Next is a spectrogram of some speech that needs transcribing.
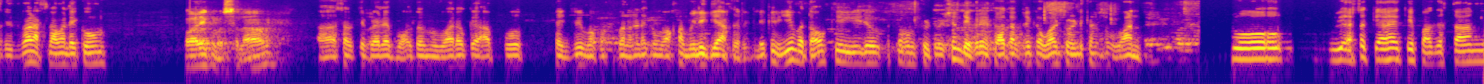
رضوان السلام علیکم وعلیکم السلام سب سے پہلے بہت بہت مبارک ہے آپ کو سینچری بنانے کا موقع مل گیا آخر لیکن یہ بتاؤ کہ یہ جو ہم سچویشن دیکھ رہے ہیں South Africa one twenty seven one تو ایسا کیا ہے کہ پاکستان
